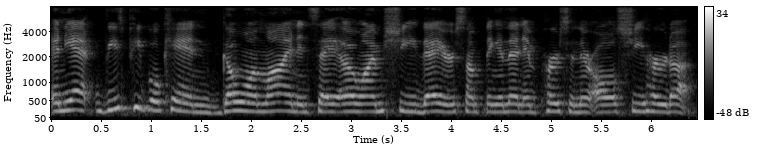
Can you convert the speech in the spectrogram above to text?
And yet, these people can go online and say, oh, I'm she, they, or something, and then in person, they're all she, heard up.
